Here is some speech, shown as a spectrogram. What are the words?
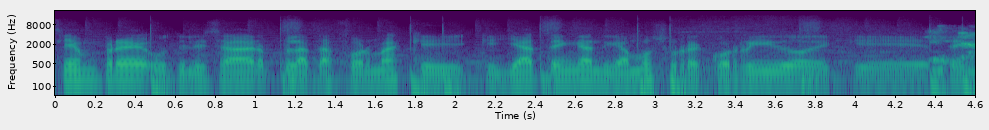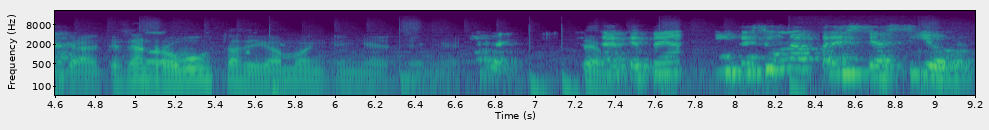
siempre utilizar plataformas que, que, ya tengan, digamos, su recorrido, de que, tengan, que sean robustas, digamos, en, en, el, Correcto. O sea, que tengan sea una apreciación,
